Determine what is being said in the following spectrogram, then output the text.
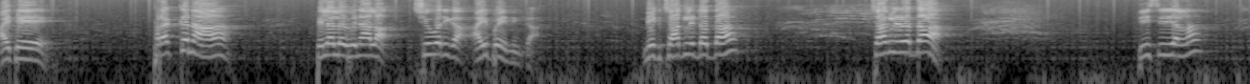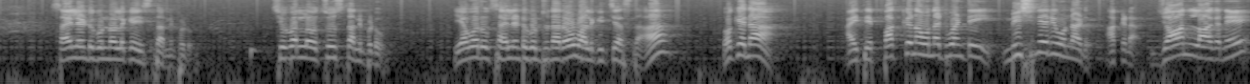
అయితే ప్రక్కన పిల్లలు వినాలా? చివరిగా అయిపోయింది ఇంకా. మీకు చాక్లెట్ వద్దా? చాక్లెట్ వద్దా? తీసేయాలనా సైలెంట్ గుండోళ్ళకే ఇస్తాను ఇప్పుడు. చివర్లో చూస్తాను ఇప్పుడు. ఎవరు సైలెంట్గా ఉంటున్నారో వాళ్ళకి ఇచ్చేస్తా ఓకేనా? అయితే పక్కన ఉన్నటువంటి మిషనరీ ఉన్నాడు అక్కడ. జాన్ లాగానే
